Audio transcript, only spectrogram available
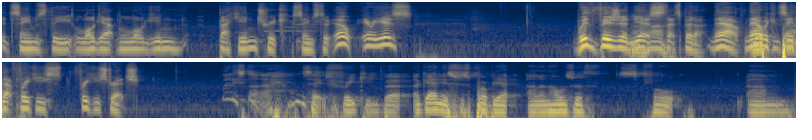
it seems the log out and log in, back in trick seems to. Oh, here he is. With vision, yes, that's better. Now, now We're we can see that freaky, freaky stretch. Well, it's not. I wouldn't say it's freaky, but again, this was probably Allan Holdsworth's fault. Um,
